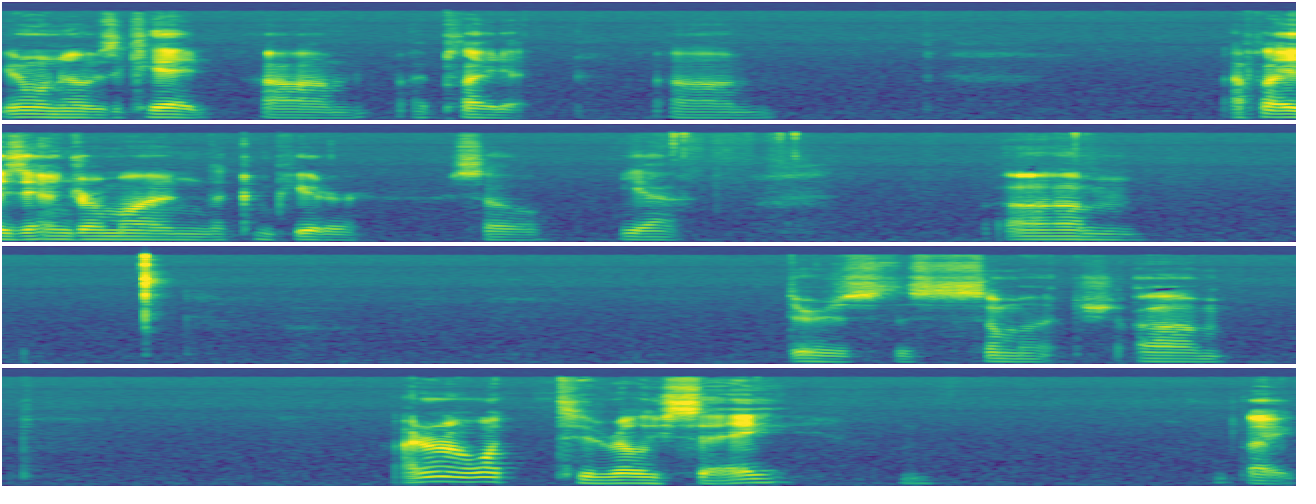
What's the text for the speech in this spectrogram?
You know, when I was a kid, um, I played it. Um, I play Zandronum on the computer, so yeah. Um, there's so much. Um, I don't know what to really say, like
